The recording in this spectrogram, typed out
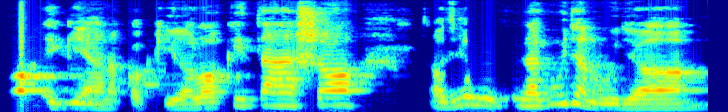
stratégiának a kialakítása, az valószínűleg ugyanúgy a,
